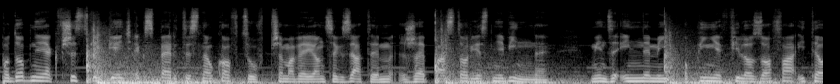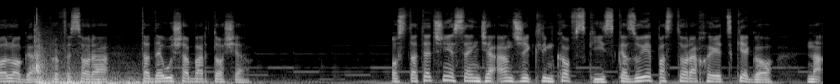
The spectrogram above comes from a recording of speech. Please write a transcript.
Podobnie jak wszystkie pięć ekspertyz naukowców przemawiających za tym, że pastor jest niewinny, między innymi opinie filozofa i teologa profesora Tadeusza Bartosia. Ostatecznie sędzia Andrzej Klimkowski skazuje pastora Chojeckiego na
